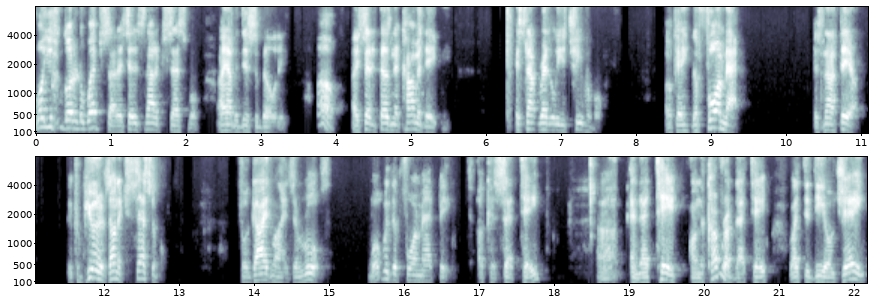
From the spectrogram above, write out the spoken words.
well, you can go to the website. I said, it's not accessible. I have a disability. Oh, I said, it doesn't accommodate me. It's not readily achievable. Okay. The format is not there. The computer is inaccessible for guidelines and rules. What would the format be? a cassette tape. Uh, and that tape, on the cover of that tape, like the DOJ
